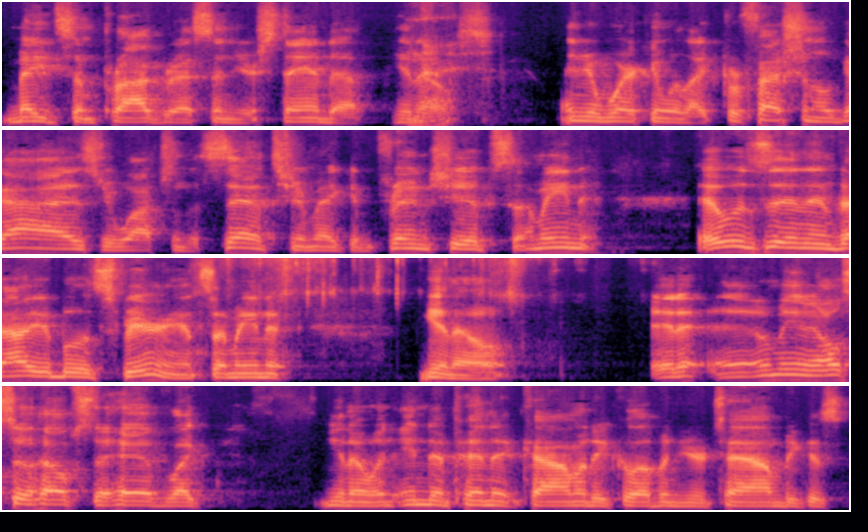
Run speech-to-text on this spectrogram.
made some progress in your stand up. You know, nice. and you're working with like professional guys. You're watching the sets. You're making friendships. I mean, it was an invaluable experience. I mean, it, you know, it, I mean, it also helps to have like, you know, an independent comedy club in your town because,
